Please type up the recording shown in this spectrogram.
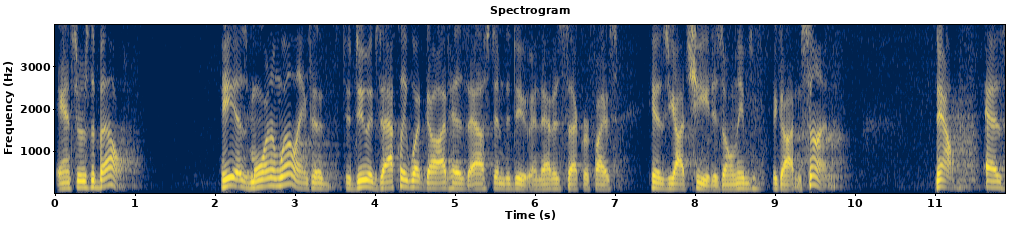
answers the bell. He is more than willing to, to do exactly what God has asked him to do, and that is sacrifice his Yachid, his only begotten son. Now, as,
